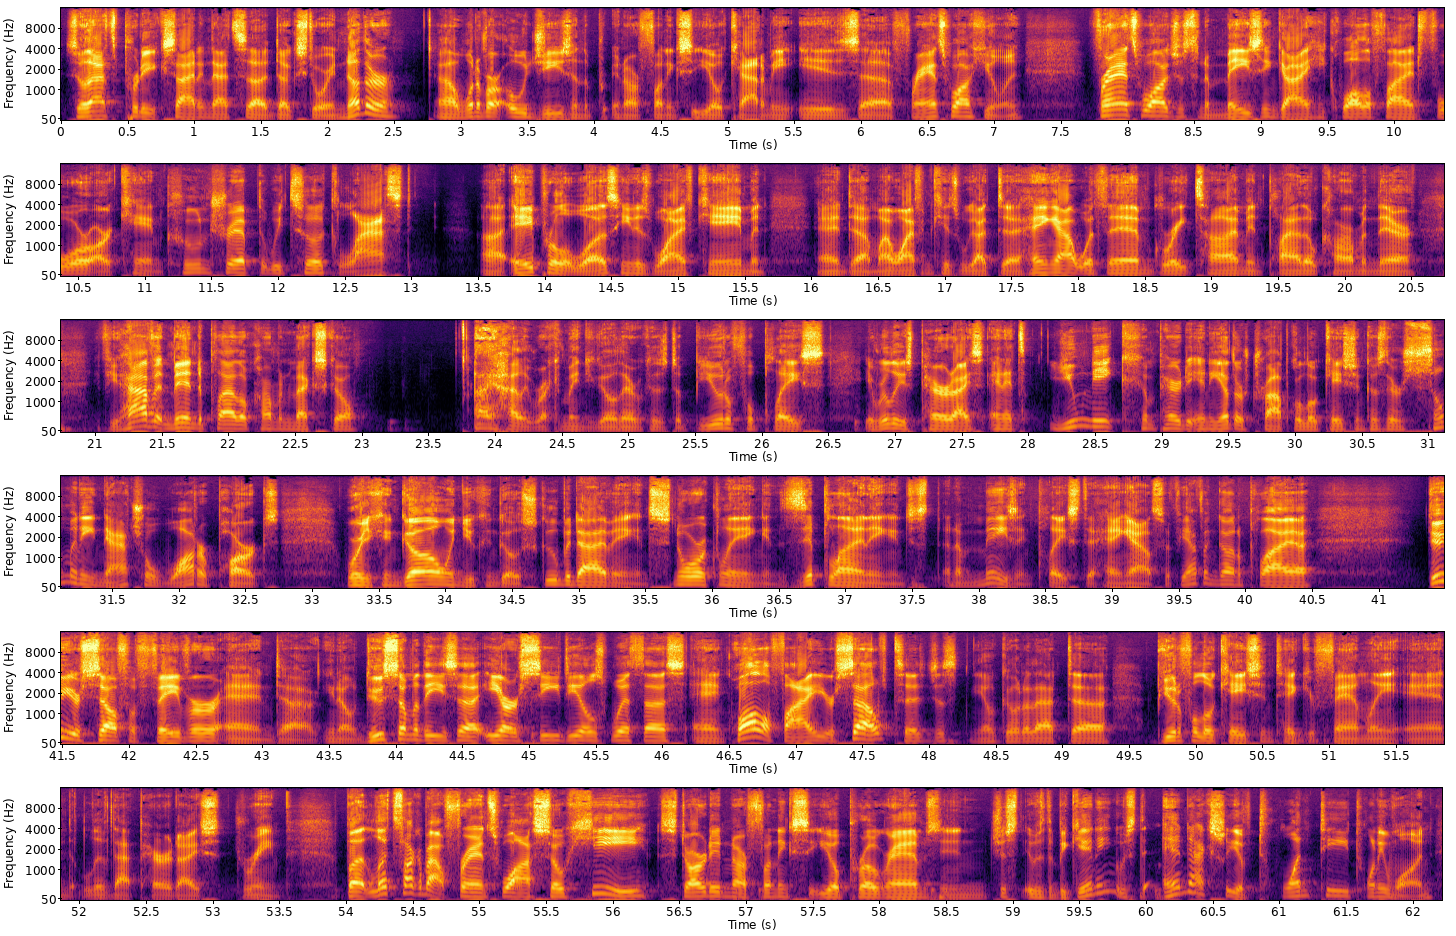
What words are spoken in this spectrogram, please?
So that's pretty exciting. That's uh, Doug's story. Another uh, one of our OGs in the in our Funding CEO Academy is uh, Francois Hewing. Francois is just an amazing guy. He qualified for our Cancun trip that we took last uh, April. It was he and his wife came, and and uh, my wife and kids we got to hang out with them. Great time in Playa del Carmen there. If you haven't been to Playa del Carmen, Mexico, I highly recommend you go there because it's a beautiful place. It really is paradise, and it's unique compared to any other tropical location because there's so many natural water parks where you can go and you can go scuba diving and snorkeling and zip lining and just an amazing place to hang out. So if you haven't gone to Playa, do yourself a favor and uh, you know do some of these uh, ERC deals with us and qualify yourself to just you know go to that uh, beautiful location, take your family and live that paradise dream. But let's talk about Francois. So he started in our funding CEO programs in just, it was the beginning, it was the end actually of 2021.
